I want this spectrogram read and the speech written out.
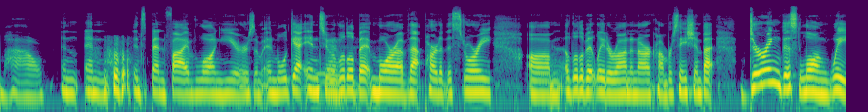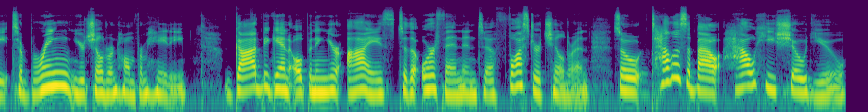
Wow. And and it's been five long years, and, and we'll get into yeah. a little bit more of that part of the story um, yeah. a little bit later on in our conversation. But during this long wait to bring your children home from Haiti, God began opening your eyes to the orphan and to foster children. So tell us about how He showed you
